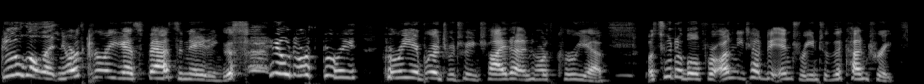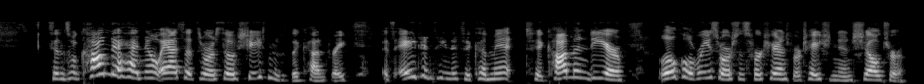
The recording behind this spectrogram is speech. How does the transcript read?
Google it. North Korea is fascinating. The Sino-North Korea, Korea bridge between China and North Korea was suitable for undetected entry into the country. Since Wakanda had no assets or associations with the country, its agency needed to commit to commandeer local resources for transportation and shelter.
